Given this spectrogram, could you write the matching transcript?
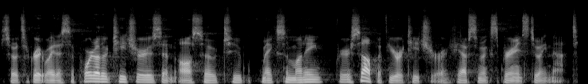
So it's a great way to support other teachers and also to make some money for yourself if you're a teacher or if you have some experience doing that.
